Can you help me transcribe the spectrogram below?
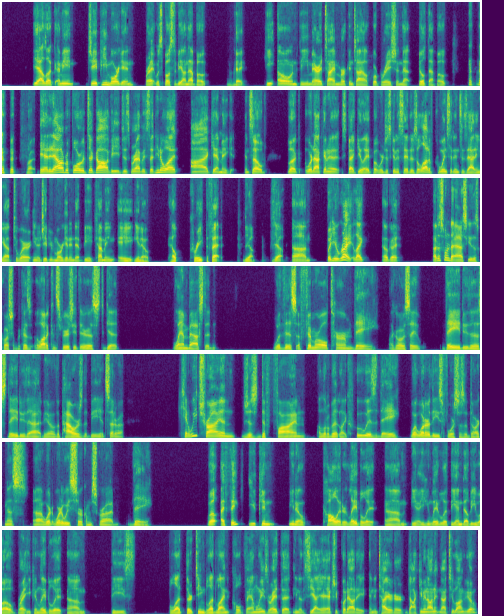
yeah, look, I mean, JP Morgan, right, was supposed to be on that boat. Mm-hmm. Okay. He owned the Maritime Mercantile Corporation that built that boat. right. And an hour before it took off, he just miraculously said, you know what? I can't make it. And so, look, we're not going to speculate, but we're just going to say there's a lot of coincidences adding up to where, you know, JP Morgan ended up becoming a, you know, help create the Fed. Yeah. Yeah. Um, but you're right. Like, okay. Oh, I just wanted to ask you this question because a lot of conspiracy theorists get lambasted with this ephemeral term they. Like I always say, they do this, they do that, you know, the powers that be, etc. Can we try and just define a little bit like who is they? What what are these forces of darkness? Uh, where where do we circumscribe they? Well, I think you can you know, call it or label it. Um, you know, you can label it the NWO, right? You can label it um, these blood 13 bloodline cult families, right? That you know the CIA actually put out a, an entire document on it not too long ago.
